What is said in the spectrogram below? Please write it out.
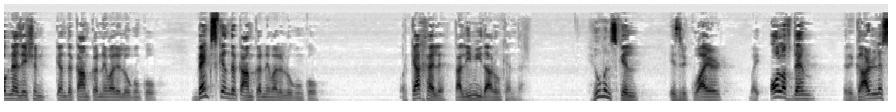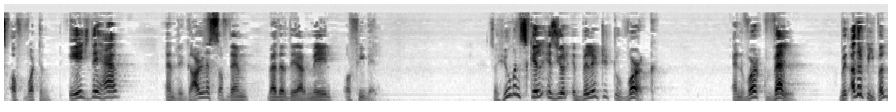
آرگنائزیشن کے اندر کام کرنے والے لوگوں کو بینکس کے اندر کام کرنے والے لوگوں کو اور کیا خیال ہے تعلیمی اداروں کے اندر human skill is required by all of them less of what age they have and regard less of them whether they are male اور female so human skill is your ability to work and work well other people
